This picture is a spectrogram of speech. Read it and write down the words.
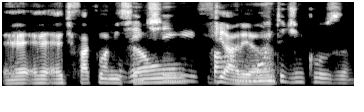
é, é, é de fato uma missão a gente fala diária. Né? muito né? de inclusão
